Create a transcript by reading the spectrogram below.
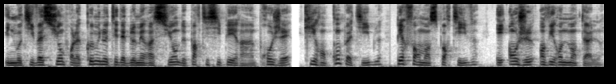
Une motivation pour la communauté d'agglomération de participer à un projet qui rend compatible performance sportive et enjeux environnemental.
